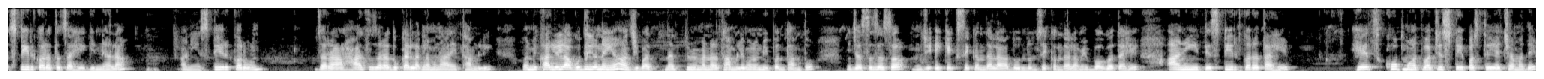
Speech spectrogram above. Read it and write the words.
स्टीर करतच आहे गिन्याला. आणि स्टीर करून जरा हात जरा दुखायला लागला म्हणून आणि थांबली. पण मी खाली लागू दिलं नाही हां अजिबात. नाही तुम्ही म्हणणार थांबले म्हणून मी पण थांबतो. मी जसं जसं म्हणजे एक एक सेकंदाला दोन दोन सेकंदाला मी बघत आहे आणि इथे स्टीर करत आहे. हेच खूप महत्त्वाची स्टेप असते याच्यामध्ये.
